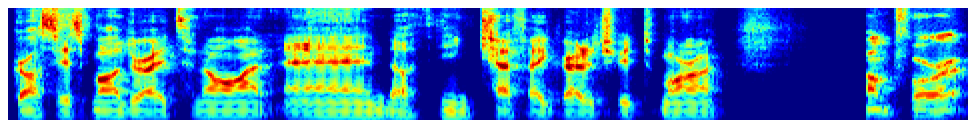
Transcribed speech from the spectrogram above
Gracias Madre tonight and I think Cafe Gratitude tomorrow. I'm for it.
